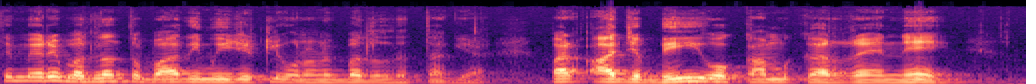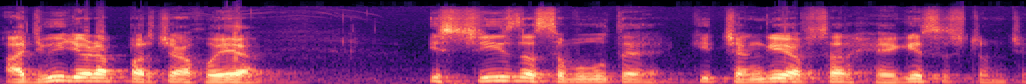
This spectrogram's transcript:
ਤੇ ਮੇਰੇ ਬਦਲਣ ਤੋਂ ਬਾਅਦ ਇਮੀਡੀਏਟਲੀ ਉਹਨਾਂ ਨੂੰ ਬਦਲ ਦਿੱਤਾ ਗਿਆ। ਪਰ ਅੱਜ ਵੀ ਉਹ ਕੰਮ ਕਰ ਰਹੇ ਨੇ। ਅੱਜ ਵੀ ਜਿਹੜਾ ਪਰਚਾ ਹੋਇਆ, ਇਸ ਚੀਜ਼ ਦਾ ਸਬੂਤ ਹੈ ਕਿ ਚੰਗੇ ਅਫਸਰ ਹੈਗੇ ਸਿਸਟਮ 'ਚ।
